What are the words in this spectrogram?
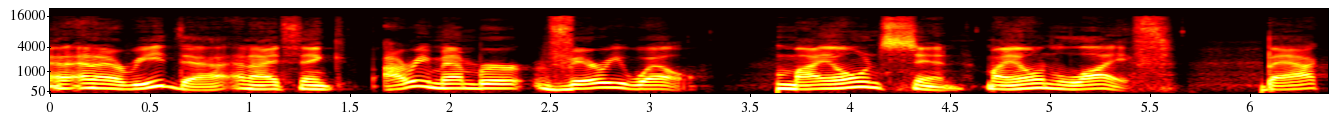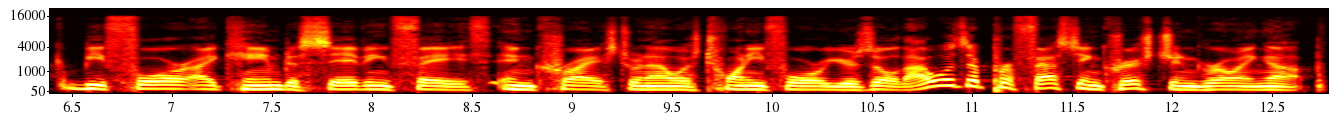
And, and I read that and I think, I remember very well my own sin, my own life back before I came to saving faith in Christ when I was 24 years old. I was a professing Christian growing up.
